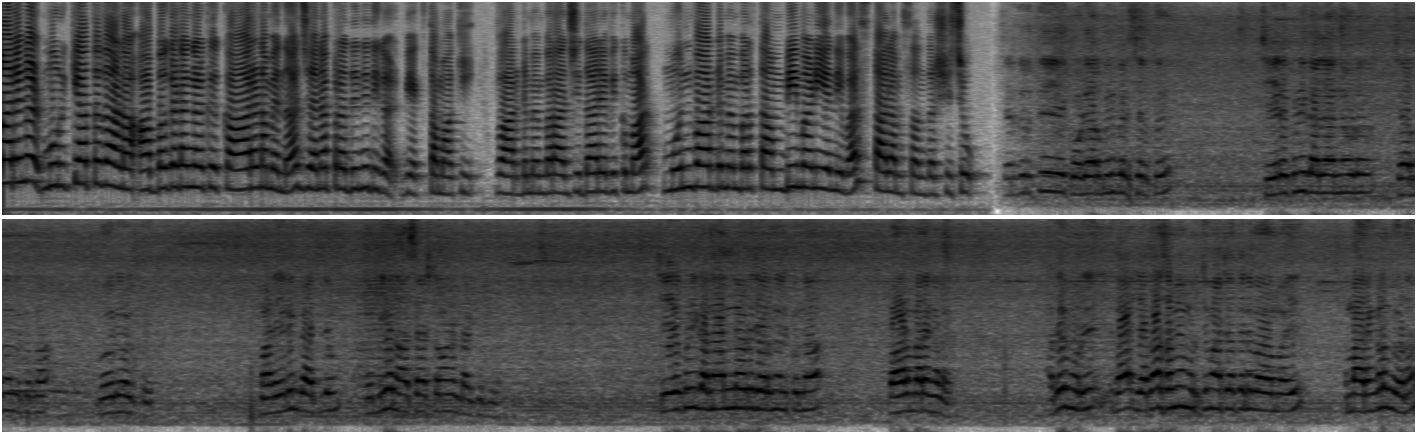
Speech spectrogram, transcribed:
മരങ്ങൾ മുറിക്കാത്തതാണ് അപകടങ്ങൾക്ക് കാരണമെന്ന് ജനപ്രതിനിധികൾ വ്യക്തമാക്കി. വാർഡ് മെമ്പർ അജിത രവികുമാർ മുൻ വാർഡ് മെമ്പർ തമ്പി മണി എന്നിവർ സ്ഥലം സന്ദർശിച്ചു. പരിസരത്ത് ചീരക്കുഴി കലാലിനോട് ചേർന്ന് നിൽക്കുന്ന വീടുകൾക്ക് മഴയിലും കാറ്റിലും വലിയ നാശനഷ്ടമാണ് ഉണ്ടാക്കിയിട്ടുള്ളത്. ചീരക്കുഴി കനാലിനോട് ചേർന്ന് നിൽക്കുന്ന വാൾമരങ്ങൾ അത് മുറി യഥാസമയം മുറിച്ചു മാറ്റാത്തതിന്റെ ഭാഗമായി മരങ്ങൾ വീണ്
